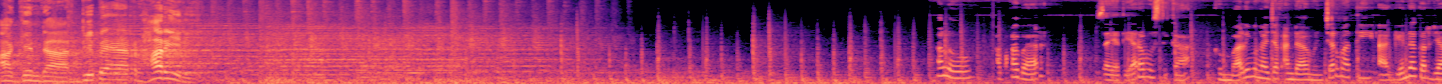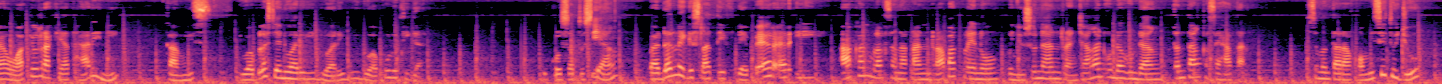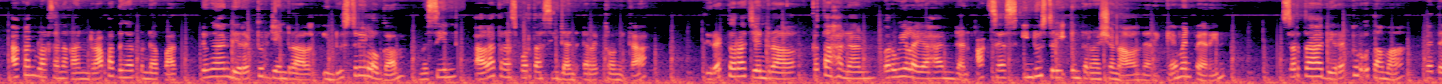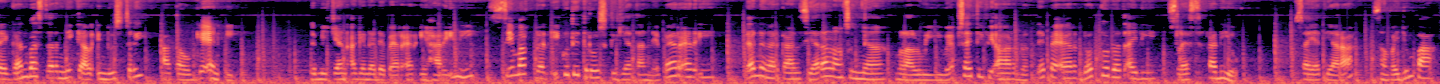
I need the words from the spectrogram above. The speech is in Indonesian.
Agenda DPR hari ini. Halo, apa kabar? Saya Tiara Mustika, kembali mengajak Anda mencermati agenda kerja Wakil Rakyat hari ini, Kamis, 12 Januari 2023. Pukul 1 siang, Badan Legislatif DPR RI akan melaksanakan rapat pleno penyusunan rancangan undang-undang tentang kesehatan. Sementara Komisi 7 akan melaksanakan rapat dengar pendapat dengan Direktur Jenderal Industri Logam, Mesin, Alat Transportasi dan Elektronika, Direktorat Jenderal Ketahanan, Perwilayahan, dan Akses Industri Internasional dari Kemenperin, serta Direktur Utama PT Gunbuster Nickel Industri atau GNI. Demikian agenda DPR RI hari ini. Simak dan ikuti terus kegiatan DPR RI dan dengarkan siaran langsungnya melalui website tvr.dpr.go.id/radio. Saya Tiara, sampai jumpa.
